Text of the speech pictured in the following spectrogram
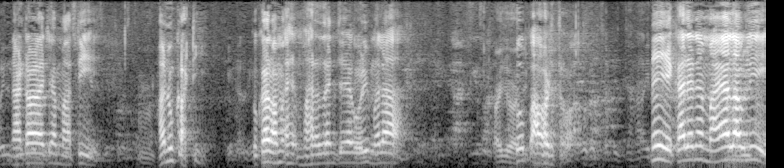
नाटाळाच्या माती हनुकाठी तुकाराम महाराजांच्या या ओळी मला खूप आवडतो. नाही एखाद्याने माया लावली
